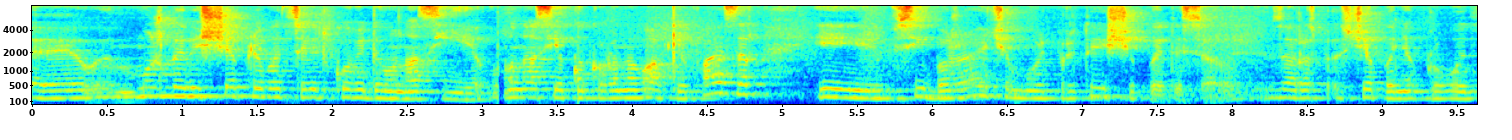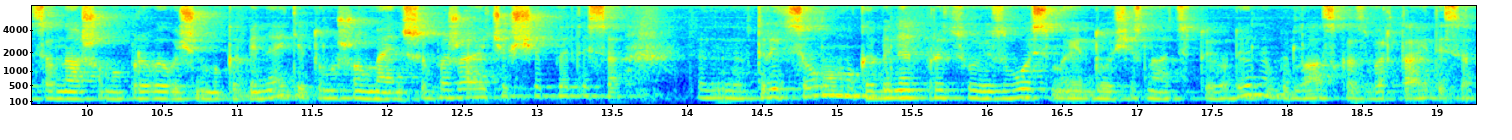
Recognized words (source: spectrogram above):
Е, Можливість щеплюватися від ковіду у нас є. У нас є коронавак і Pfizer, і всі бажаючі можуть прийти і щепитися. Зараз щеплення проводиться в нашому прививочному кабінеті, тому що менше бажаючих щепитися. Е, В 37-му кабінет працює з 8 до 16 години. Будь ласка, звертайтеся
